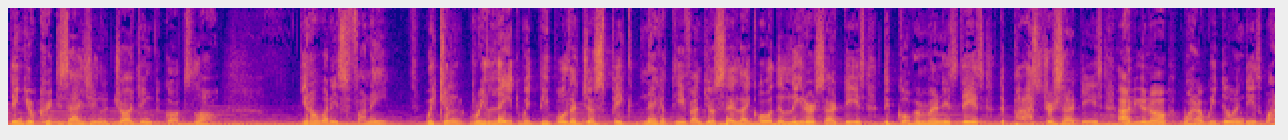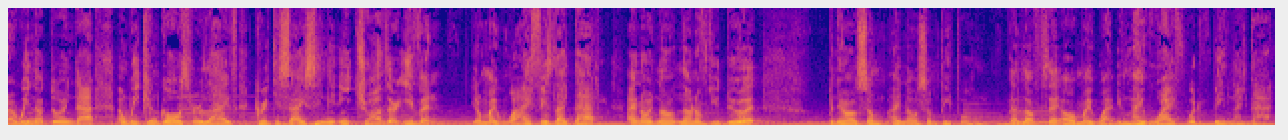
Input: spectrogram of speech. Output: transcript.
then you're criticizing and judging God's law. You know what is funny? we can relate with people that just speak negative and just say like oh the leaders are this the government is this the pastors are this and you know why are we doing this? Why are we not doing that? And we can go through life criticizing each other even. You know my wife is like that. I know no, none of you do it but you know some i know some people that love to say oh my wife if my wife would have been like that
